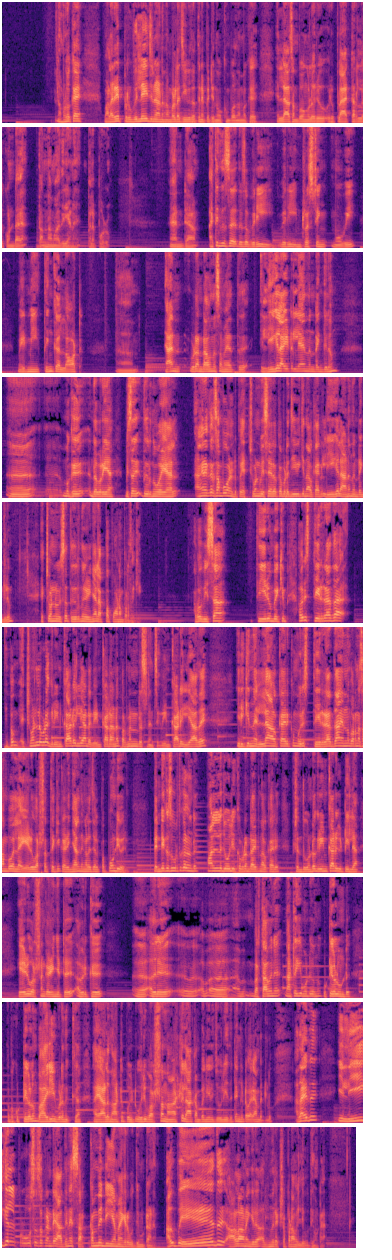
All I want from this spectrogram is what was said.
നമ്മളൊക്കെ വളരെ പ്രിവിലേജ്ഡാണ് നമ്മളുടെ ജീവിതത്തിനെ പറ്റി നോക്കുമ്പോൾ. നമുക്ക് എല്ലാ സംഭവങ്ങളും ഒരു ഒരു പ്ലാറ്ററിൽ കൊണ്ട് തന്ന മാതിരിയാണ് പലപ്പോഴും. And I think this this a very very interesting movie made me think a lot ഞാൻ ഇവിടെ ഉണ്ടാവുന്ന സമയത്ത് ഇല്ലീഗലായിട്ടില്ല എന്നുണ്ടെങ്കിലും നമുക്ക് എന്താ പറയുക വിസ തീർന്നു പോയാൽ അങ്ങനെയൊക്കെ ഒരു സംഭവമുണ്ട്. ഇപ്പോൾ എച്ച് വൺ വിസയിലൊക്കെ ഇവിടെ ജീവിക്കുന്ന ആൾക്കാർ ലീഗലാണെന്നുണ്ടെങ്കിലും എച്ച് വൺ വിസ തീർന്നു കഴിഞ്ഞാൽ അപ്പം പോകണം പുറത്തേക്ക്. അപ്പോൾ വിസ തീരുമ്പോഴേക്കും ആ ഒരു സ്ഥിരത ഇപ്പം എച്ച് വണ്ണിൽ ഇവിടെ ഗ്രീൻ കാർഡ് ഇല്ലാണ്ട് ഗ്രീൻ കാർഡാണ് പെർമനന്റ് റെസിഡൻസ് ഗ്രീൻ കാർഡ് ഇല്ലാതെ ഇരിക്കുന്ന എല്ലാ ആൾക്കാർക്കും ഒരു സ്ഥിരത എന്ന് പറഞ്ഞ സംഭവമല്ല. ഏഴ് വർഷത്തേക്ക് കഴിഞ്ഞാൽ നിങ്ങൾ ചിലപ്പോൾ പോണ്ടി വരും. ഇപ്പം എന്റെയൊക്കെ സുഹൃത്തുക്കളുണ്ട്. നല്ല ജോലിയൊക്കെ ഇവിടെ ഉണ്ടായിരുന്ന ആൾക്കാർ പക്ഷെ എന്തുകൊണ്ടോ ഗ്രീൻ കാർഡ് കിട്ടിയില്ല. ഏഴ് വർഷം കഴിഞ്ഞിട്ട് അവർക്ക് അതിൽ ഭർത്താവിന് നാട്ടിലേക്ക് പോണ്ടി വന്നു. കുട്ടികളുമുണ്ട് അപ്പോൾ കുട്ടികളും ഭാര്യയും ഇവിടെ നിൽക്കുക. അയാൾ നാട്ടിൽ പോയിട്ട് ഒരു വർഷം നാട്ടിൽ ആ കമ്പനിയിൽ ജോലി ചെയ്തിട്ട് ഇങ്ങോട്ട് വരാൻ പറ്റുള്ളൂ. അതായത് ഈ ലീഗൽ പ്രോസസ്സൊക്കെ ഉണ്ടെങ്കിൽ അതിനെ സർക്കംവെന്റ് ചെയ്യാൻ ഭയങ്കര ബുദ്ധിമുട്ടാണ്. അതിപ്പോൾ ഏത് ആളാണെങ്കിലും അതിൽ നിന്ന് രക്ഷപ്പെടാൻ വലിയ ബുദ്ധിമുട്ടാണ്.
